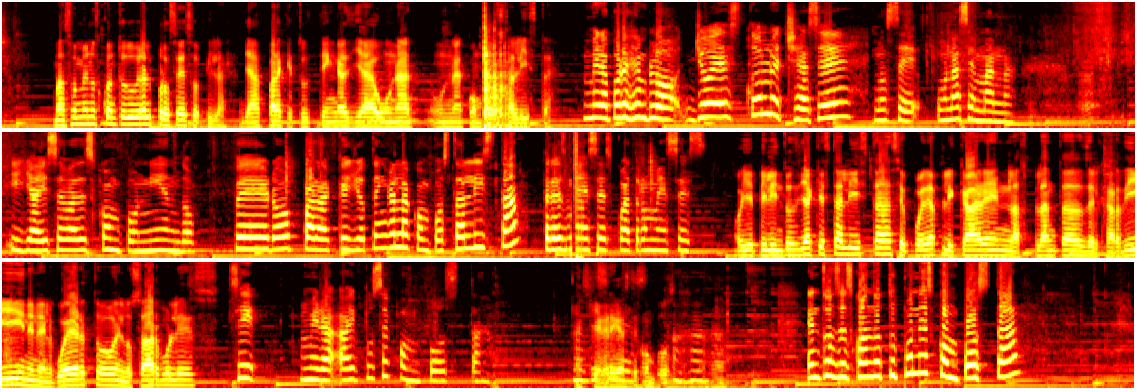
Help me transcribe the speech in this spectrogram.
Más o menos cuánto dura el proceso, Pilar, ya para que tú tengas ya una, una composta lista. Mira, por ejemplo, yo esto lo eché hace, no sé, una semana. Y ya ahí se va descomponiendo. Pero para que yo tenga la composta lista, tres meses, cuatro meses. Oye, Pili, entonces ya que está lista, ¿se puede aplicar en las plantas del jardín, en el huerto, en los árboles? Sí, mira, ahí puse composta. Aquí agregaste composta. Entonces, cuando tú pones composta,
